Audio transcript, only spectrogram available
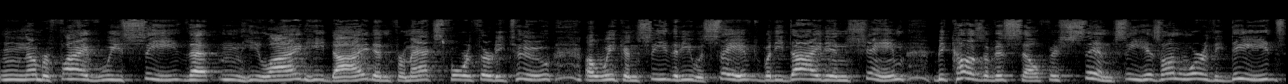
mm, number five, we see that mm, he lied, he died, and from Acts 4:32, uh, we can see that he was saved, but he died in shame because of his selfish sin. See, his unworthy deeds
